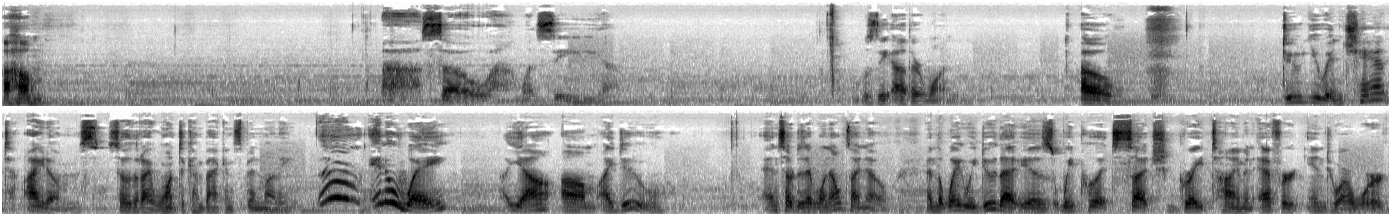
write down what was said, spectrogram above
Um, uh, so, let's see. What was the other one? Oh. Do you enchant items so that I want to come back and spend money? Um, in a way, yeah, um, I do. And so does everyone else I know. And the way we do that is we put such great time and effort into our work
